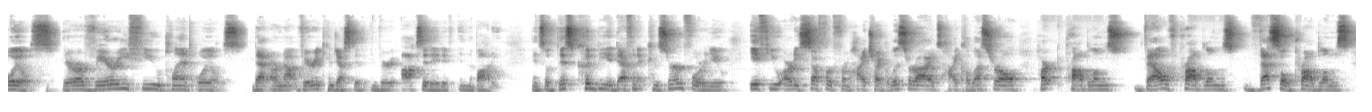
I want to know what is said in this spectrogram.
oils. There are very few plant oils that are not very congestive and very oxidative in the body. And so this could be a definite concern for you if you already suffer from high triglycerides, high cholesterol, heart problems, valve problems, vessel problems,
